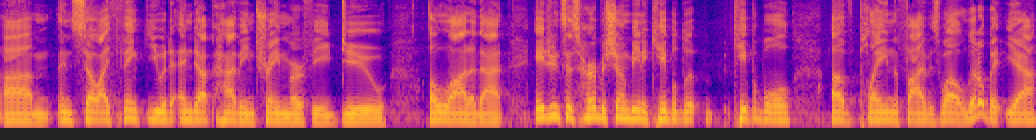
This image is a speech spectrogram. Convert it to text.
Um, and so I think you would end up having Trey Murphy do a lot of that. Adrian says Herb has shown being a capable capable of playing the five as well. A little bit, yeah.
